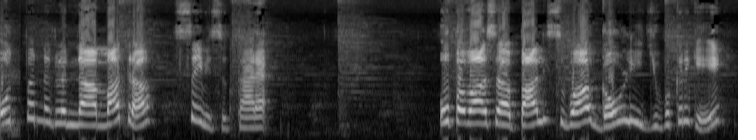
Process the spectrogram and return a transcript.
ಉತ್ಪನ್ನಗಳನ್ನ ಮಾತ್ರ ಸೇವಿಸುತ್ತಾರೆ. ಉಪವಾಸ ಪಾಲಿಸುವ ಗೌಳಿ ಯುವಕರಿಗೆ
